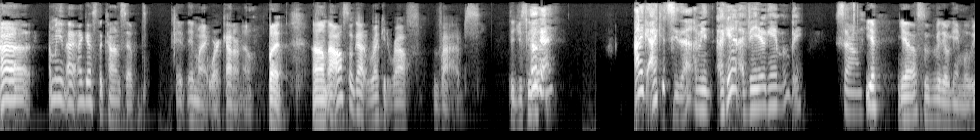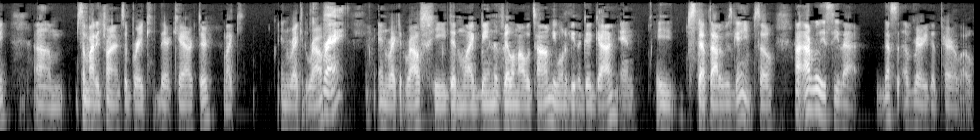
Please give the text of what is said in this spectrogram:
Uh, I mean, I, I guess the concept it, it might work. I don't know, but um, I also got Wreck It Ralph vibes. Did you see that? Okay. I, I could see that. I mean, again, a video game movie. So, Yeah, yeah, that's a video game movie. Um, somebody trying to break their character, like in Wreck It Ralph. right? In Wreck It Ralph, he didn't like being the villain all the time. He wanted to be the good guy, and he stepped out of his game. So I, I really see that. That's a very good parallel.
